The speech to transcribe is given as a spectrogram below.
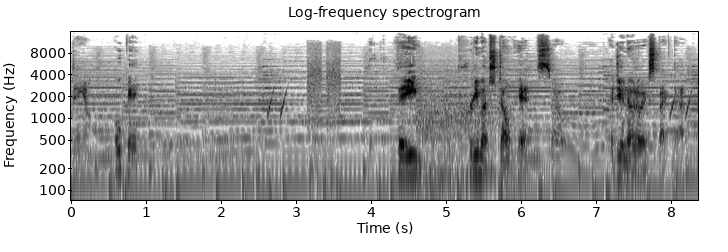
Damn. Okay. They pretty much don't hit, so I do know to expect that.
